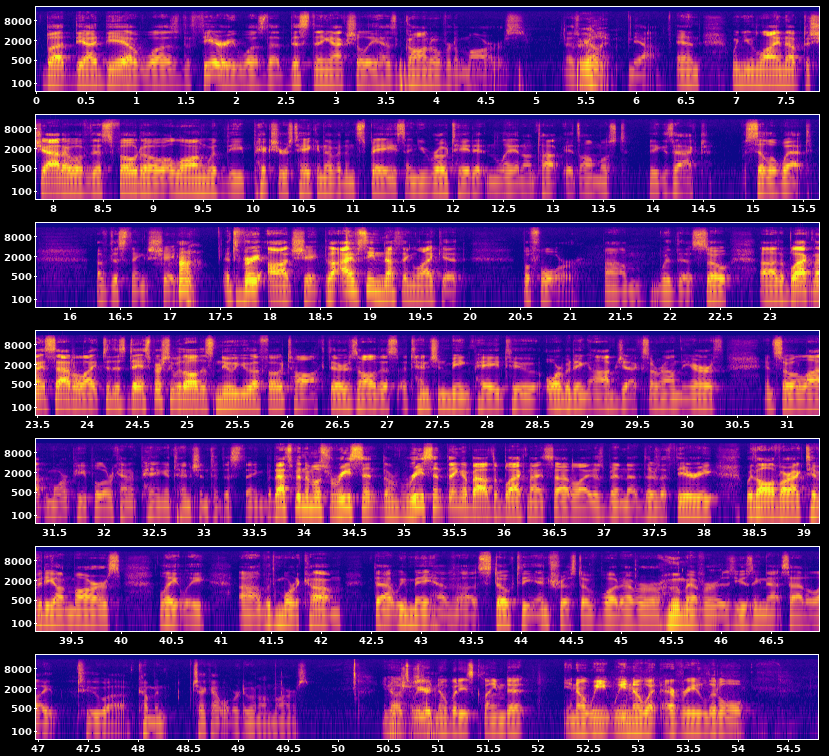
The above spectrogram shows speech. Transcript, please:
But the idea was, the theory was that this thing actually has gone over to Mars. As well. Really? Yeah. And when you line up the shadow of this photo along with the pictures taken of it in space and you rotate it and lay it on top, it's almost the exact silhouette of this thing's shape. Huh. It's a very odd shape. I've seen nothing like it before um, with this. So uh, the Black Knight satellite, to this day, especially with all this new UFO talk, there's all this attention being paid to orbiting objects around the Earth, and so a lot more people are kind of paying attention to this thing. But that's been the most recent. The recent thing about the Black Knight satellite has been that there's a theory with all of our activity on Mars lately, uh, with more to come. That we may have uh, stoked the interest of whatever or whomever is using that satellite to uh, come and check out what we're doing on Mars. You know, it's weird. Nobody's claimed it. You know, we we know what every little,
